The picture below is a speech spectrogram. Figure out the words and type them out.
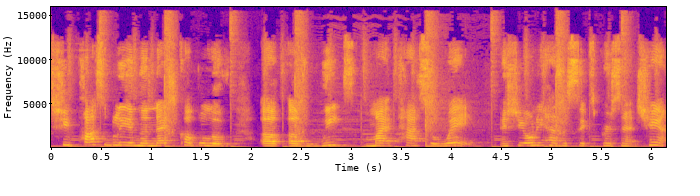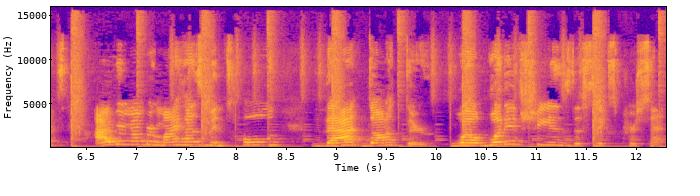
she possibly in the next couple of, of, of weeks might pass away and she only has a 6% chance. I remember my husband told that doctor, well, what if she is the 6%?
